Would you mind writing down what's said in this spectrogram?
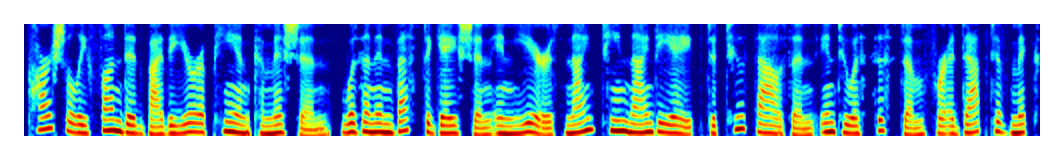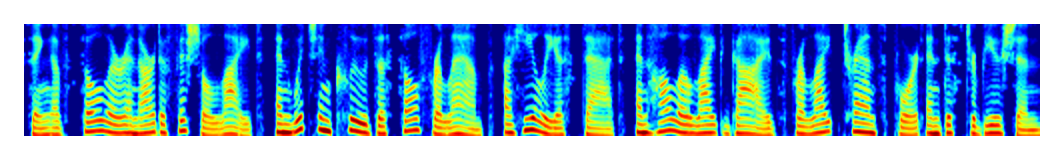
partially funded by the European Commission, was an investigation in years 1998 to 2000 into a system for adaptive mixing of solar and artificial light, and which includes a sulfur lamp, a heliostat, and hollow light guides for light transport and distribution.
